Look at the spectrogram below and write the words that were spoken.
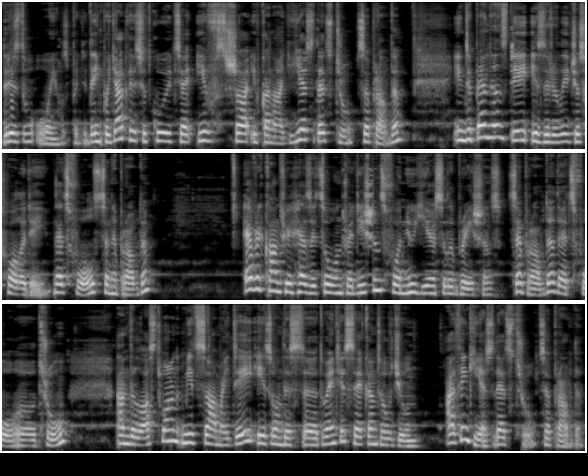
Різдво, ой, господі, День подяки святкується і в США, і в Канаді. Yes, that's true. Це правда. Independence Day is a religious holiday. That's false, це неправда. Every country has its own traditions for New Year celebrations. Це правда, that's for, uh, true. And the last one, Midsummer Day, is on the uh, 22nd of June. I think yes, that's true. Це правда.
